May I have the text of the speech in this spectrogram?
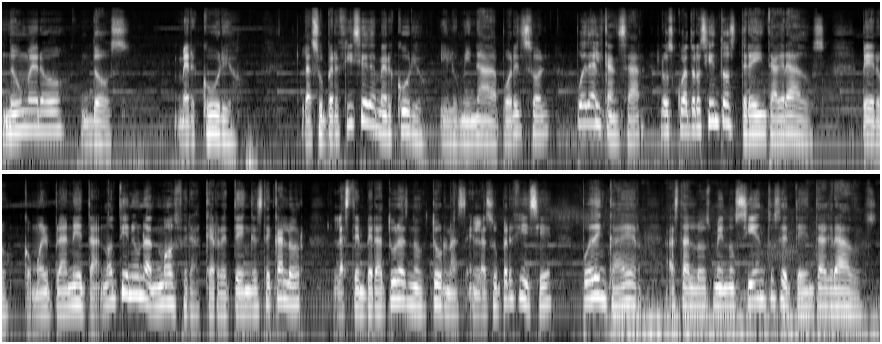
Número 2. Mercurio. La superficie de Mercurio, iluminada por el Sol, puede alcanzar los 430 grados, pero como el planeta no tiene una atmósfera que retenga este calor, las temperaturas nocturnas en la superficie pueden caer hasta los menos 170 grados.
